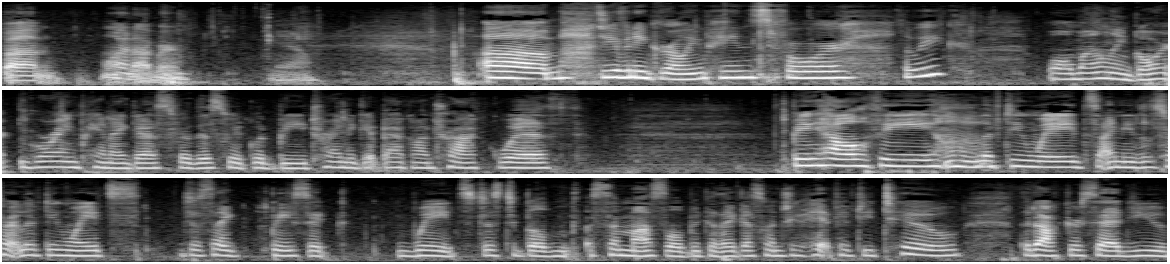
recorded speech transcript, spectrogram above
But whatever. Yeah. Um, do you have any growing pains for the week? Well, my only go- growing pain, I guess, for this week would be trying to get back on track with being healthy, Mm-hmm. lifting weights. I need to start lifting weights, just like basic weights, just to build some muscle. Because I guess once you hit 52, the doctor said you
